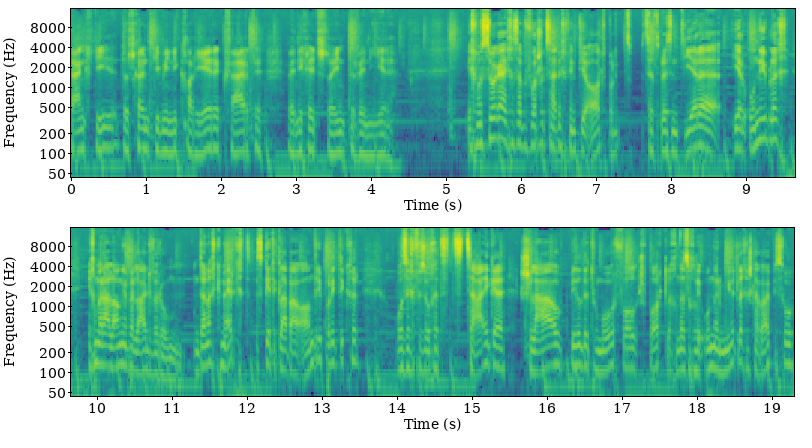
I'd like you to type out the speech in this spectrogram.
denke, das könnte meine Karriere gefährden, wenn ich jetzt da interveniere. Ich muss zugeben, ich habe es vorher schon gesagt, ich finde die Art, sich zu präsentieren, eher unüblich. Ich habe mir auch lange überlegt, warum. Und dann habe ich gemerkt, es gibt, glaube ich, auch andere Politiker, die sich versuchen zu zeigen, schlau, bildet, humorvoll, sportlich und das ein bisschen unermüdlich. ist, glaube ich, auch etwas, wo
